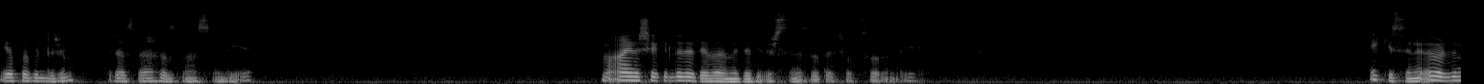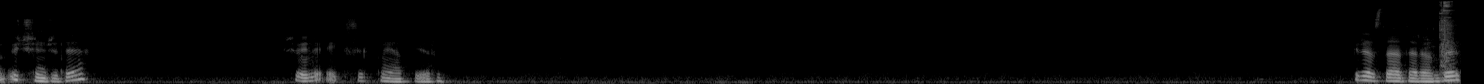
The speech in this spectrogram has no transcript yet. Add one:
yapabilirim. Biraz daha hızlansın diye. Ama aynı şekilde de devam edebilirsiniz. O da çok sorun değil. İkisini ördüm. Üçüncü de şöyle eksiltme yapıyorum. Biraz daha daraldı.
